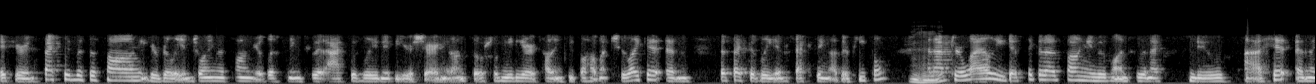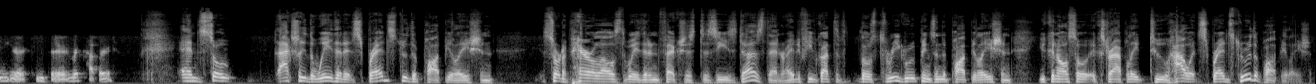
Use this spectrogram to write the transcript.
If you're infected with a song, you're really enjoying the song, you're listening to it actively, maybe you're sharing it on social media or telling people how much you like it and effectively infecting other people. Mm-hmm. And after a while, you get sick of that song, you move on to the next new uh, hit, and then you're considered recovered. And so, actually, the way that it spreads through the population sort of parallels the way that infectious disease does then right if you've got the, those three groupings in the population you can also extrapolate to how it spreads through the population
